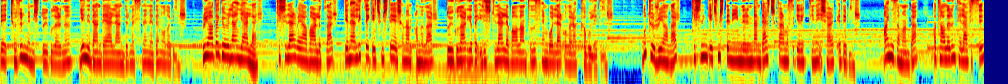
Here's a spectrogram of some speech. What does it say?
ve çözülmemiş duygularını yeniden değerlendirmesine neden olabilir. Rüyada görülen yerler, kişiler veya varlıklar genellikle geçmişte yaşanan anılar, duygular ya da ilişkilerle bağlantılı semboller olarak kabul edilir. Bu tür rüyalar kişinin geçmiş deneyimlerinden ders çıkarması gerektiğine işaret edebilir. Aynı zamanda hataların telafisi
